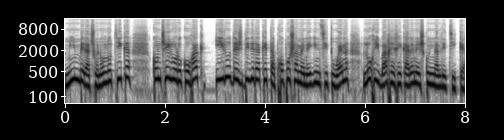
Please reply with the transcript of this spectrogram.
minberatsuen ondotik, kontseilu orokorak iru desbiderak eta proposamen egin zituen lori bar errekaren eskoinaldetik.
